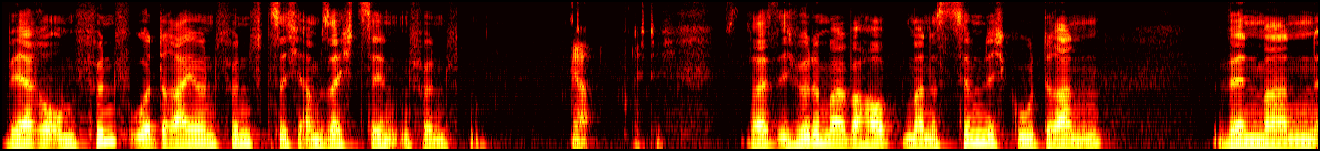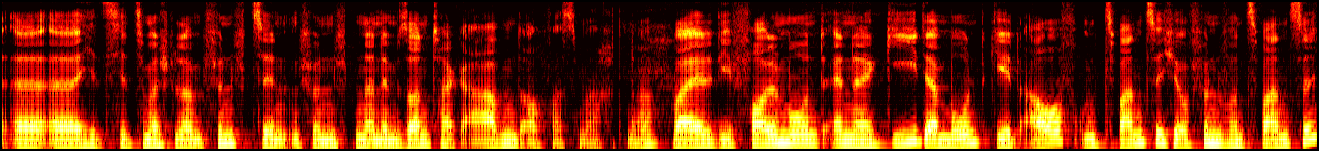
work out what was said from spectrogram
Wäre um 5.53 Uhr am 16.05. Ja, richtig. Das heißt, ich würde mal behaupten, man ist ziemlich gut dran, wenn man äh, äh, jetzt hier zum Beispiel am 15.05. an dem Sonntagabend auch was macht. Ne? Weil die Vollmondenergie, der Mond geht auf um 20.25 Uhr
